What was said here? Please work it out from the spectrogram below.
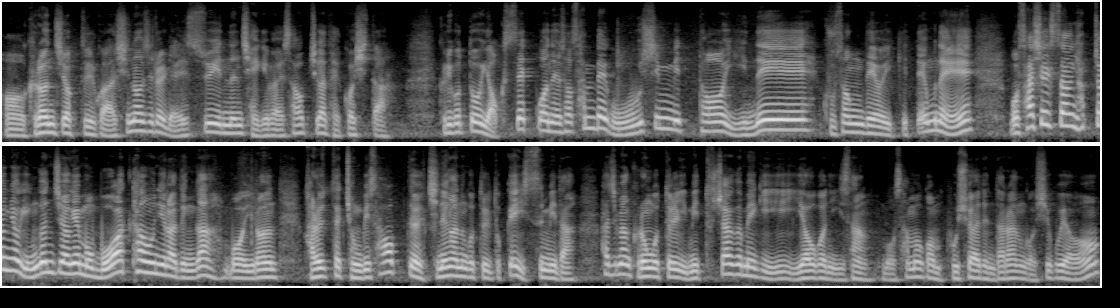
어, 그런 지역들과 시너지를 낼 수 있는 재개발 사업지가 될 것이다. 그리고 또 역세권에서 350m 이내에 구성되어 있기 때문에 뭐 사실상 협정역 인근 지역에 뭐 모아타운이라든가 뭐 이런 가로주택 정비 사업들 진행하는 곳들도 꽤 있습니다. 하지만 그런 곳들 이미 투자 금액이 2억 원 이상, 뭐 3억 원 보셔야 된다라는 것이고요.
